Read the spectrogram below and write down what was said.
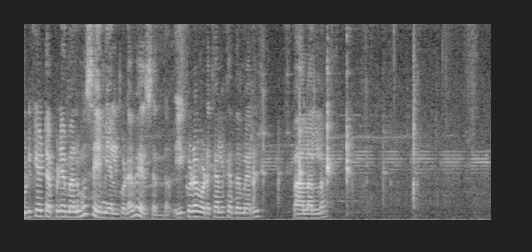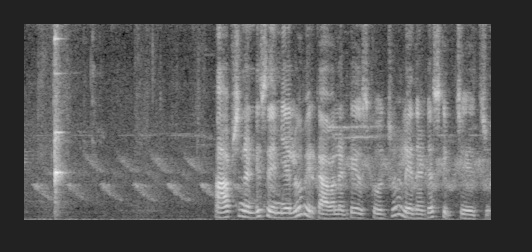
ఉడికేటప్పుడే మనము సేమియాలు కూడా వేసేద్దాం. ఇవి కూడా ఉడకాలి కదా మరి పాలల్లో? ఆప్షన్ అండి సేమియాలు. మీరు కావాలంటే వేసుకోవచ్చు లేదంటే స్కిప్ చేయొచ్చు.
